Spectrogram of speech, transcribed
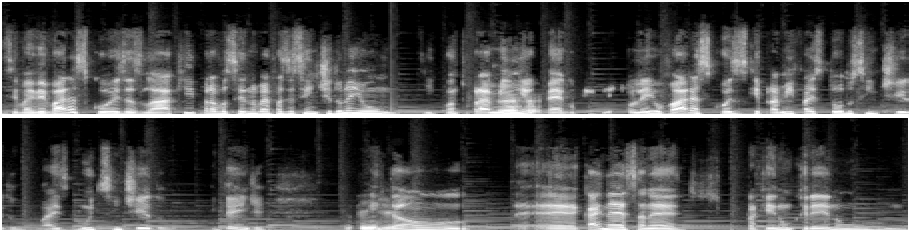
Você vai ver várias coisas lá que para você não vai fazer sentido nenhum. Enquanto para mim, uhum. eu pego, eu leio várias coisas que para mim faz todo sentido, mas muito sentido, entende? Entendi. Então, é, é cai nessa, né? Para quem não crê, não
